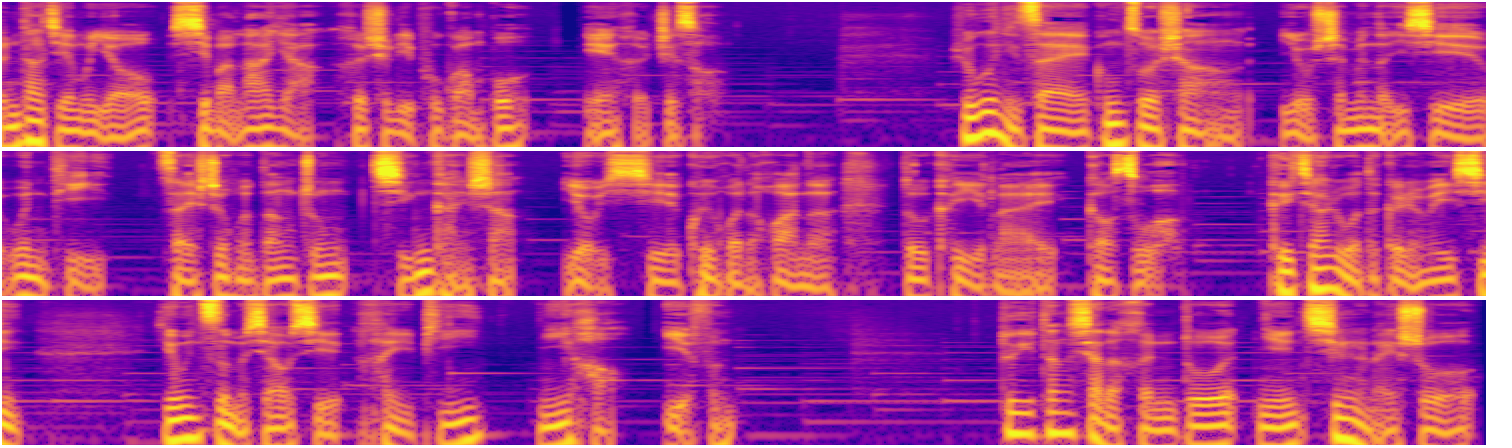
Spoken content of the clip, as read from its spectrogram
本档节目由喜马拉雅和十里铺广播联合制作。如果你在工作上有什么样的一些问题，在生活当中情感上有一些困惑的话呢，都可以来告诉我，可以加入我的个人微信，英文字母小写汉语拼音你好叶枫。对于当下的很多年轻人来说，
